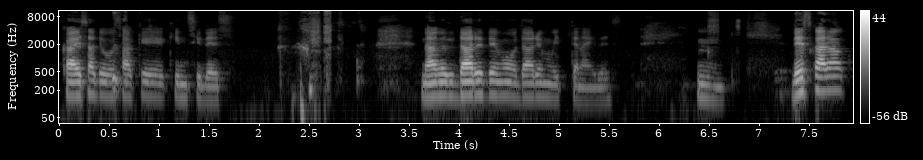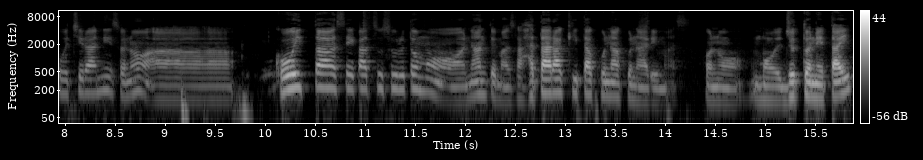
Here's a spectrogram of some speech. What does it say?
会社でお酒禁止です。なので、誰でも誰も言ってないです。うん、ですから、こちらにそのあこういった生活するともう、なんて言いますか、働きたくなくなります。このもうずっと寝たい。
